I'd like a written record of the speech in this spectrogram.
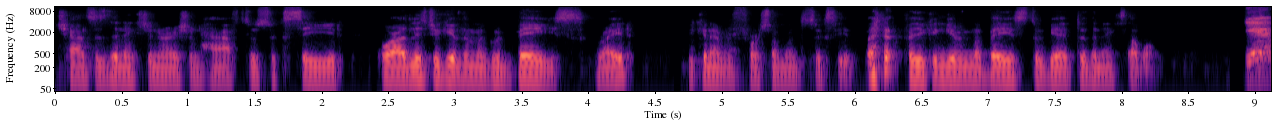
chances the next generation have to succeed, or at least you give them a good base, right? You can never force someone to succeed, but you can give them a base to get to the next level. Yeah,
